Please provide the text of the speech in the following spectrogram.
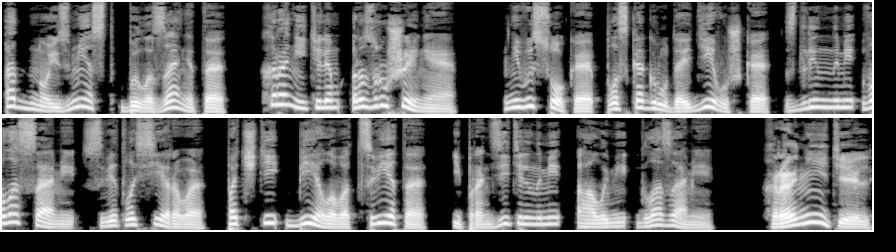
Одно из мест было занято хранителем разрушения. Невысокая плоскогрудая девушка с длинными волосами светло-серого, почти белого цвета и пронзительными алыми глазами. «Хранитель!»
